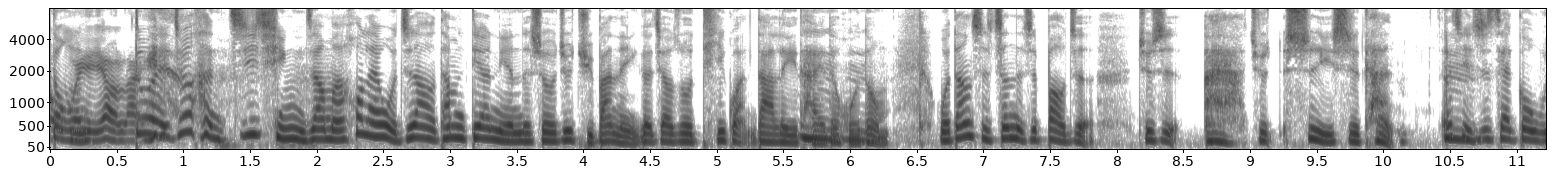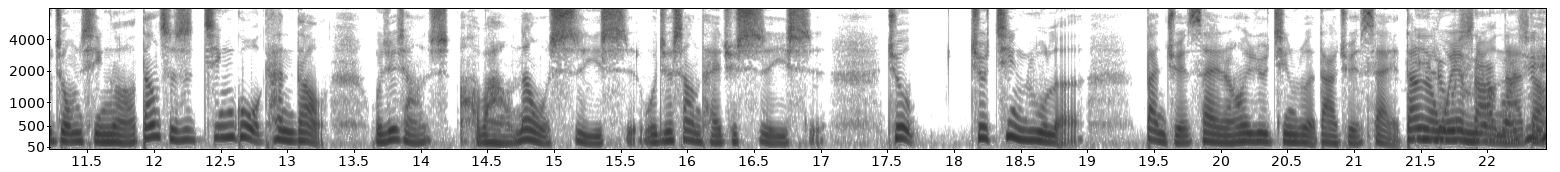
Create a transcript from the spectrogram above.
动，我也要来。对，就很激情，你知道吗？后来我知道他们第二年的时候就举办了一个叫做踢馆大擂台的活动，我当时真的是抱着就是哎呀，就试一试看。而且是在购物中心哦，当时是经过看到，我就想，好吧，那我试一试，我就上台去试一试，就就进入了半决赛，然后又进入了大决赛。当然，我也没有拿到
